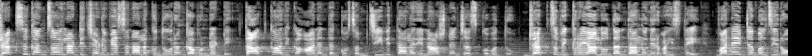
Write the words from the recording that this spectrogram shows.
డ్రగ్స్ గంజాయి లాంటి చెడు వ్యసనాలకు దూరంగా ఉండండి. తాత్కాలిక ఆనందం కోసం జీవితాలని నాశనం చేసుకోవద్దు. డ్రగ్స్ విక్రయాలు దందాలు నిర్వహిస్తే one eight double zero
